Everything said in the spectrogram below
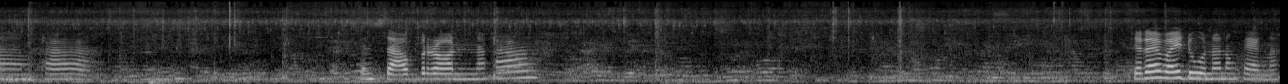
ามค่ะ เป็นสาวบรอนซ์นะคะ จะได้ไว้ดูเนอะน้องแพงนะ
